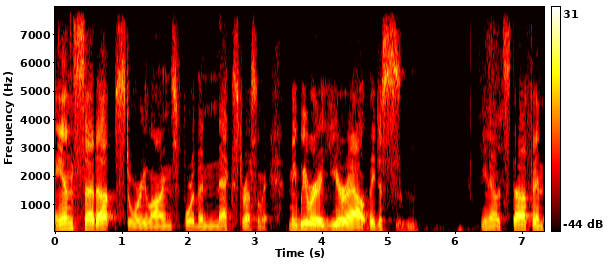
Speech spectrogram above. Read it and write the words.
and set up storylines for the next WrestleMania. I mean, we were a year out. They just Mhm. you know it's stuff, and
